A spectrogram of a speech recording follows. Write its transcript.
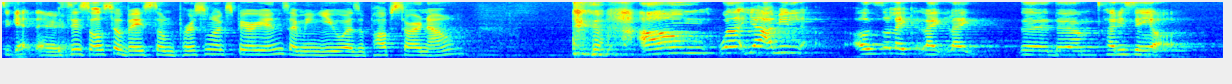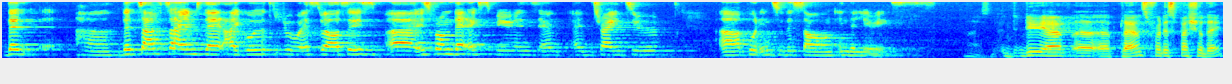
to get there. Is this also based on personal experience? I mean, you as a pop star now? um, well, yeah, I mean, also like, like, like the, the um, how do you say, the, uh, the tough times that I go through as well. So it's, uh, it's from that experience I'm, I'm trying to uh, put into the song, in the lyrics. Nice. Do you have uh, uh, plans for this special day?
